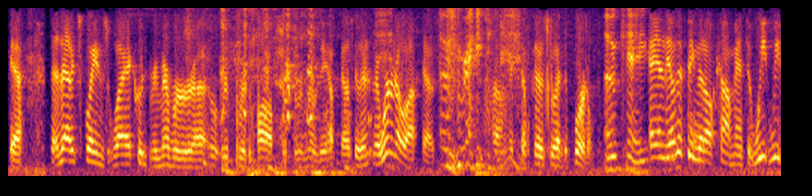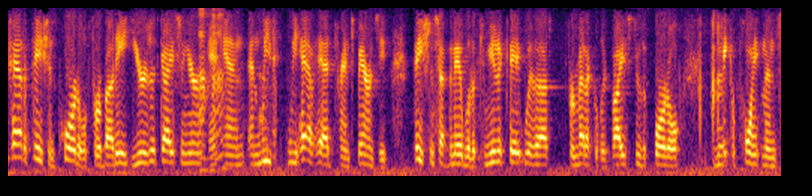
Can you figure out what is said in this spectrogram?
Yeah, that, that explains why I couldn't remember uh, for the ball to remember the opt-outs. There, there were no opt-outs, right. um, except those who had the portal. Okay. And the other thing that I'll comment that we we've had a patient portal for about eight years at Geisinger, Uh-huh. and, and and we we have had transparency. Patients have been able to communicate with us for medical advice through the portal, make appointments,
